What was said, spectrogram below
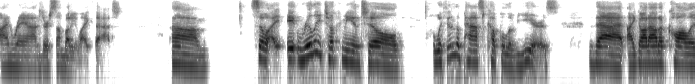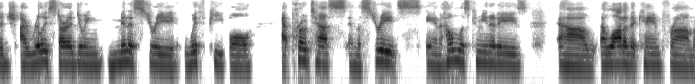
Ayn Rand or somebody like that. Um, so I, it really took me until within the past couple of years that I got out of college. I really started doing ministry with people at protests in the streets, in homeless communities. Uh, a lot of it came from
